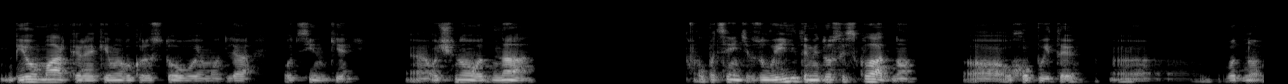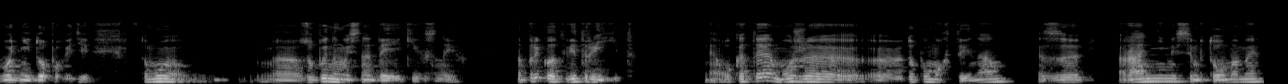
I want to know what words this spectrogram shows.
біомаркери, які ми використовуємо для оцінки е, очного дна у пацієнтів з увеїтами, досить складно охопити в одній доповіді. Тому зупинимось на деяких з них. Наприклад, вітреїд. ОКТ може допомогти нам з ранніми симптомами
